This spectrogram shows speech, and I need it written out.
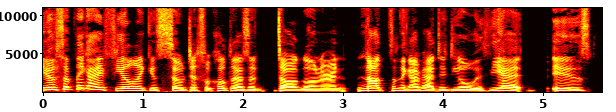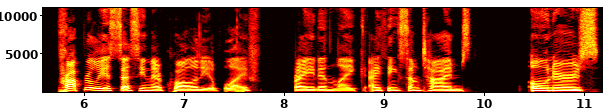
You know, something I feel like is so difficult as a dog owner and not something I've had to deal with yet is properly assessing their quality of life, right? And like, I think sometimes owners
